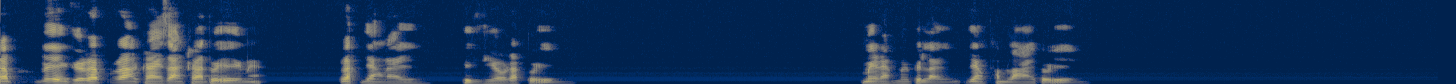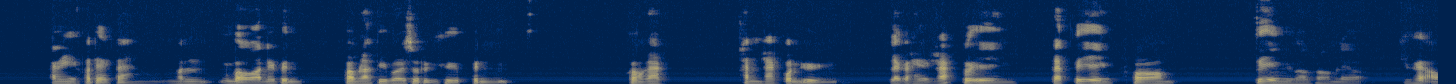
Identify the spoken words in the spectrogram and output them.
รับตัวเองคือรับร่างกายสังขารตัวเองนะรักอย่างไรถึงที่เรารักตัวเอง ไม่รักไม่เป็นไรยังทำลายตัวเอง อันนี้ก็แตกต่างมันบอกว่านี่เป็นความรักที่บริสุทธิ์คือเป็นความรักท่านรักคนอื่น แล้วก็ให้รักตัวเอง รักตัวเอง พร้อม ตัวเองมีความพร้อมแล้วที่จะเอา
